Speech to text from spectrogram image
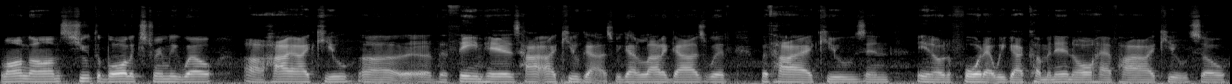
Long arms, shoot the ball extremely well. Uh, high IQ. Uh, the theme here is high IQ guys. We got a lot of guys with with high IQs, and you know the four that we got coming in all have high IQ. So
